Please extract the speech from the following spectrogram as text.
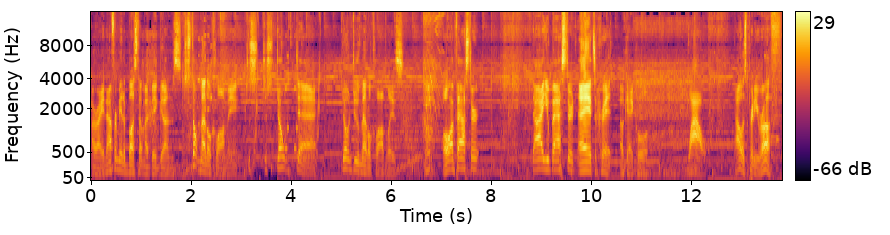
All right, now for me to bust out my big guns. Just don't Metal Claw me. Just, just don't, uh, don't do Metal Claw, please. oh, I'm faster. Die, you bastard. Hey, it's a crit. Okay, cool. Wow. That was pretty rough.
